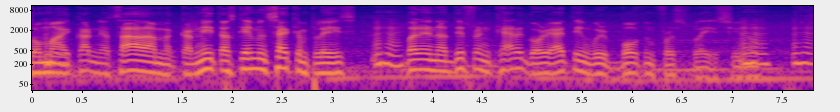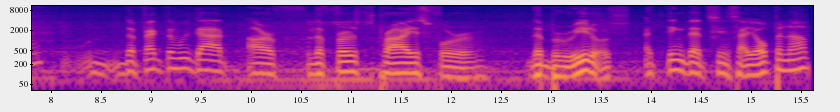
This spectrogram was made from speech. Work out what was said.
So my carne asada, my carnitas came in second place, Mm-hmm. but in a different category. I think we're both in first place. You know, Mm-hmm. the fact that we got our the first prize for the burritos. I think that since I opened up,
